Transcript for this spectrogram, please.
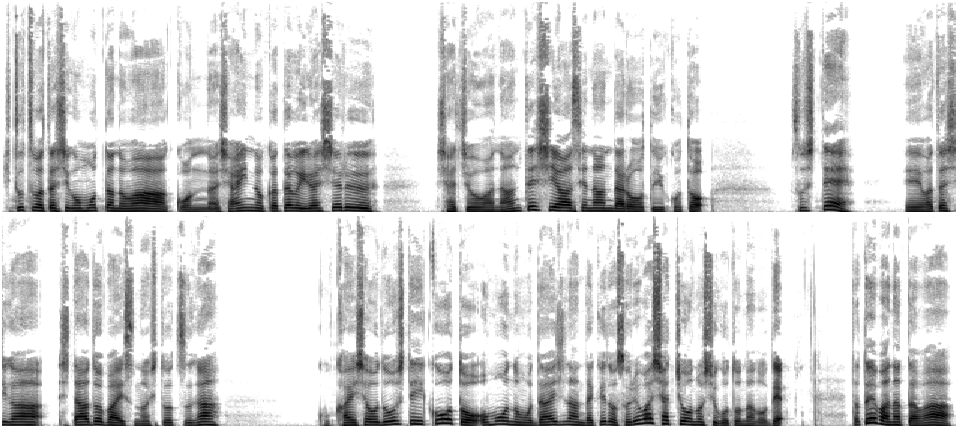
一つ私が思ったのは、こんな社員の方がいらっしゃる社長はなんて幸せなんだろうということ。そして、えー、私がしたアドバイスの一つが、こう会社をどうしていこうと思うのも大事なんだけど、それは社長の仕事なので、例えばあなたは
